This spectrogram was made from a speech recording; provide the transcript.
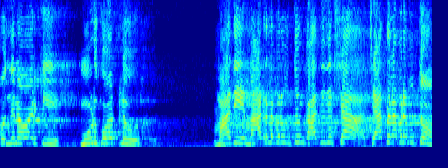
పొందిన వారికి మూడు కోట్లు. మాది మాటల ప్రభుత్వం కాదు దీక్ష చేతల ప్రభుత్వం.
